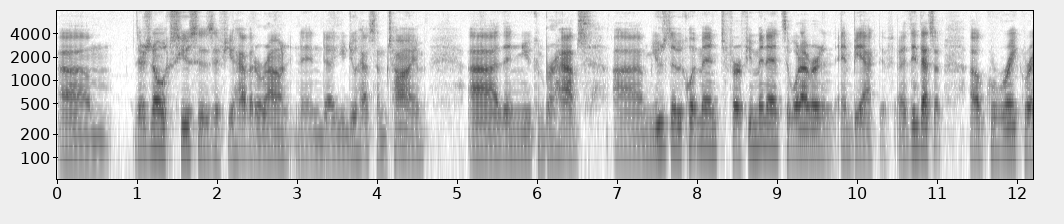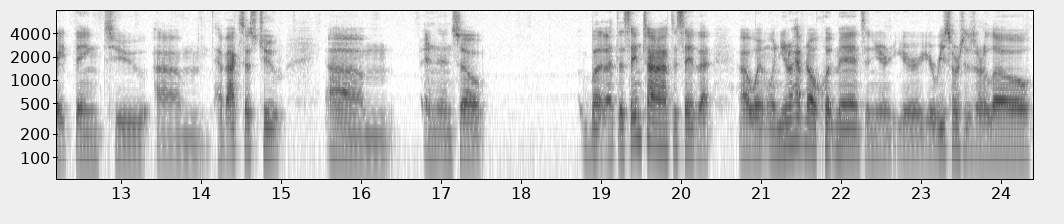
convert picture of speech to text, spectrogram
um, there's no excuses if you have it around and uh, you do have some time. Uh, then you can perhaps um, use the equipment for a few minutes or whatever and, and be active. And I think that's a, a great, great thing to um, have access to. Um, and, and so but at the same time, I have to say that uh, when when you don't have no equipment and your your your resources are low,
